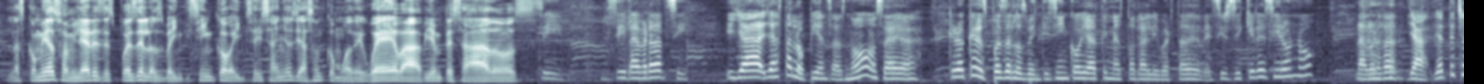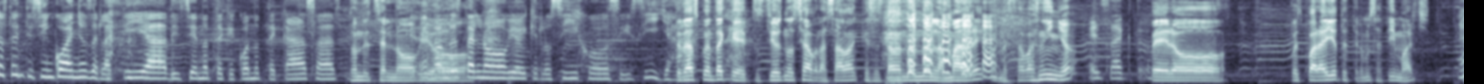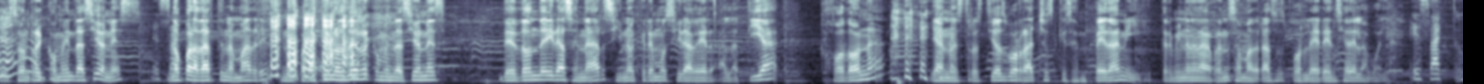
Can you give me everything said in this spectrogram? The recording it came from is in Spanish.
las comidas familiares después de los 25, 26 años ya son como de hueva, bien pesados. Sí, sí, la verdad sí. Y ya, ya hasta lo piensas, ¿no? O sea, creo que después de los 25 ya tienes toda la libertad de decir si quieres ir o no. La verdad, ya, ya te echaste 25 años de la tía diciéndote que cuando te casas, ¿Dónde está el novio? dónde está el novio y que los hijos y sí, ya. Te das cuenta que tus tíos no se abrazaban, que se estaban dando en la madre cuando estabas niño, Exacto. pero pues para ello te tenemos a ti, March, que Ah. son recomendaciones, no Exacto. para darte en la madre, sino para que nos des recomendaciones de dónde ir a cenar si no queremos ir a ver a la tía jodona y a nuestros tíos borrachos que se empedan y terminan agarrándose a madrazos por la herencia de la abuela. Exacto.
